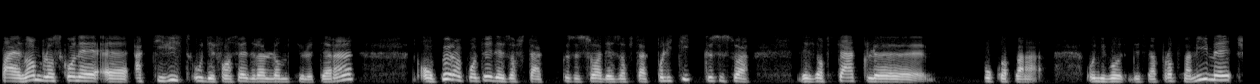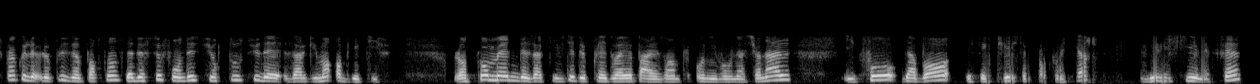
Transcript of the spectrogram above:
Par exemple, lorsqu'on est activiste ou défenseur de l'homme sur le terrain, on peut rencontrer des obstacles, que ce soit des obstacles politiques, que ce soit des obstacles, euh, pourquoi pas, au niveau de sa propre famille, mais je crois que le, plus important, c'est de se fonder surtout sur des arguments objectifs. Lorsqu'on mène des activités de plaidoyer, par exemple, au niveau national, il faut d'abord effectuer ses propres recherches, vérifier les faits,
